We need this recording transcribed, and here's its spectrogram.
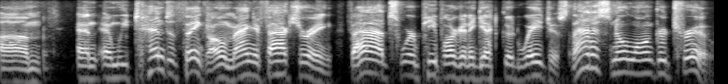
Um, and and we tend to think oh manufacturing that's where people are going to get good wages. That is no longer true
